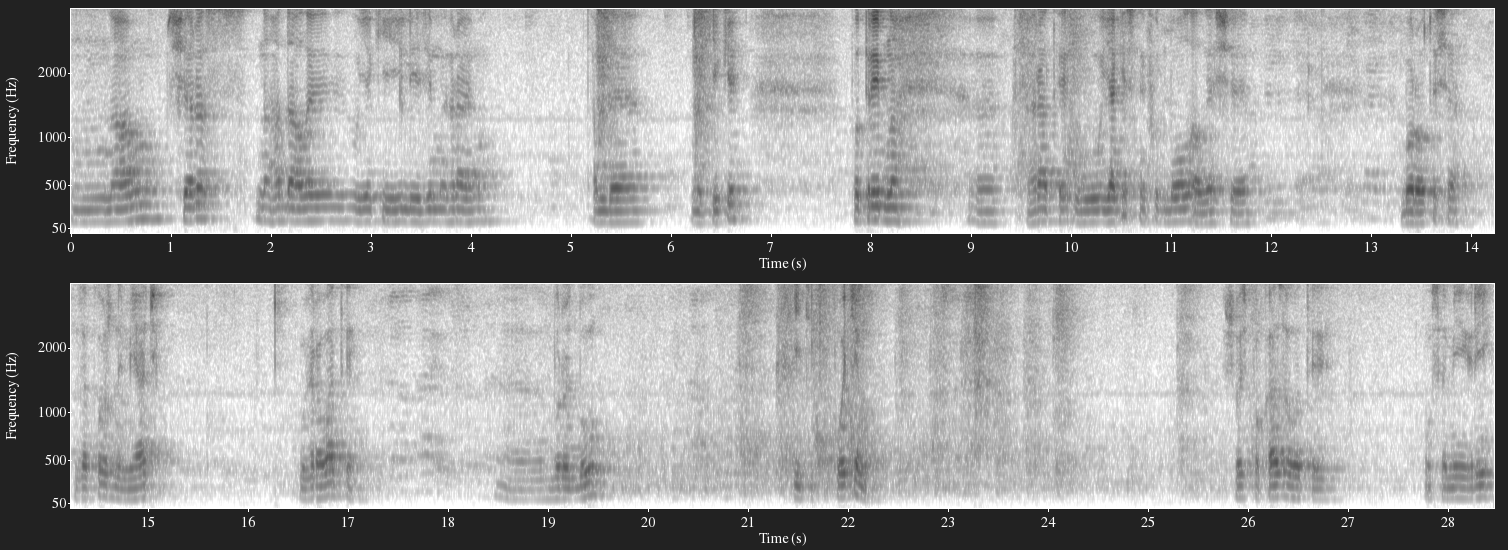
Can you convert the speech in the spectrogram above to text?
нам ще раз нагадали, у якій лізі ми граємо. Там, де не тільки потрібно е, грати у якісний футбол, але ще боротися за кожний м'яч, вигравати е, боротьбу і тільки потім щось показувати у самій грі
